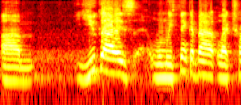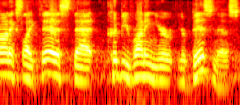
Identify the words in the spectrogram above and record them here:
Um, you guys, when we think about electronics like this that could be running your, your business,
